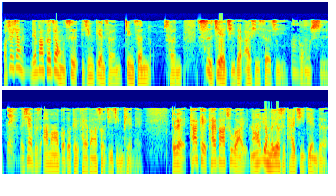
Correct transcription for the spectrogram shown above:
好，所以像联发科这种是已经变成竞争成世界级的 IC 设计公司。对，而现在不是阿猫阿狗都可以开发手机晶片嘞，对不对？它可以开发出来，然后用的又是台积电的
